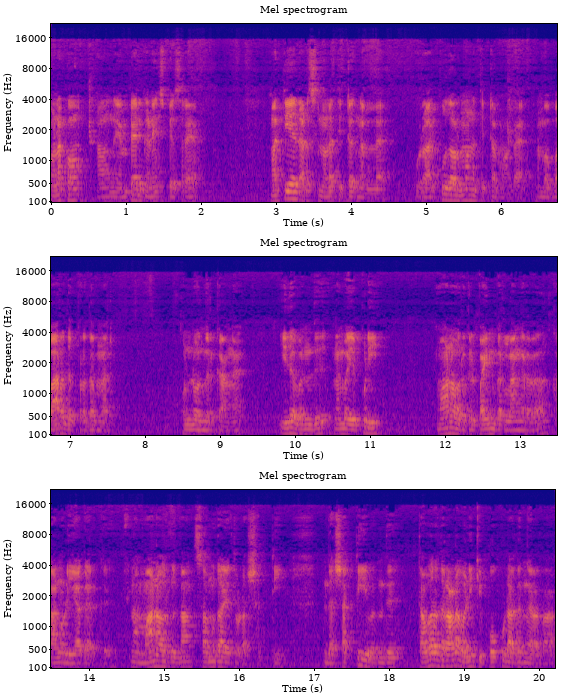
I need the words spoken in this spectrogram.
வணக்கம். அவங்க என் பேர் கணேஷ் பேசுகிறேன் மத்திய அரசு நலத்திட்டங்களில் ஒரு அற்புதமான திட்டமாக நம்ம பாரத பிரதமர் கொண்டு வந்திருக்காங்க. இதை வந்து நம்ம எப்படி மாணவர்கள் பயன்பெறலாங்கிறத காணொலியாக இருக்குது ஏன்னா மாணவர்கள் தான் சமுதாயத்தோட சக்தி. இந்த சக்தியை வந்து தவறுதலான வழிக்கு போகக்கூடாதுங்கிறதான்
